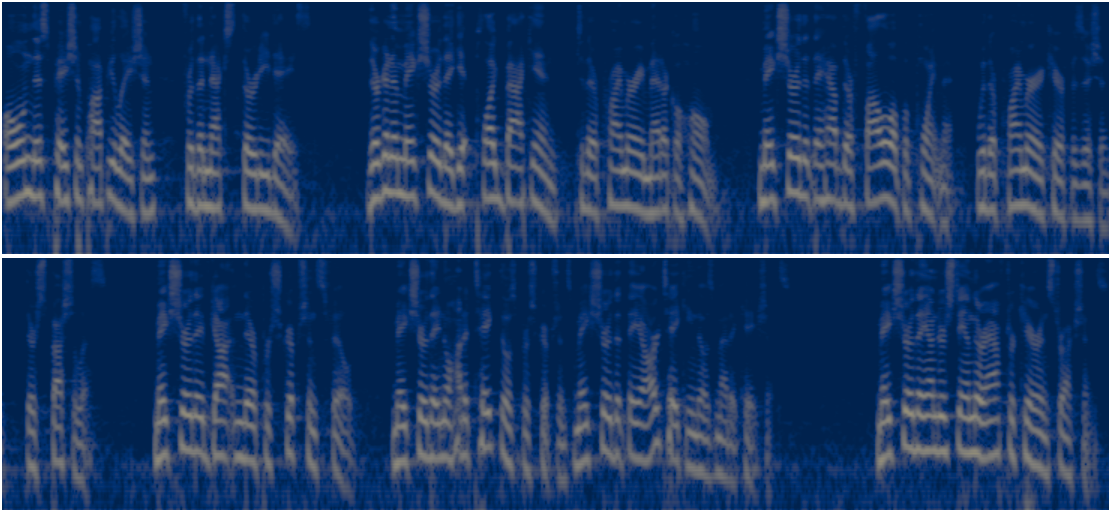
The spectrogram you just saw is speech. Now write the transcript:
own this patient population for the next 30 days. They're going to make sure they get plugged back in to their primary medical home. Make sure that they have their follow up appointment with their primary care physician, their specialists. Make sure they've gotten their prescriptions filled. Make sure they know how to take those prescriptions. Make sure that they are taking those medications. Make sure they understand their aftercare instructions.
